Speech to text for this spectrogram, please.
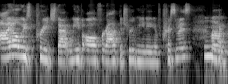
I always preach that we've all forgot the true meaning of Christmas. Mm-hmm. Um,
